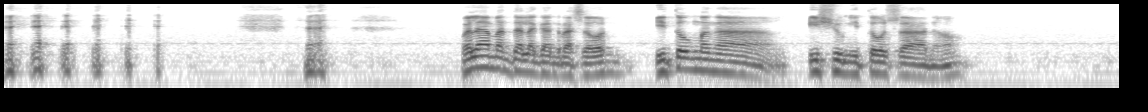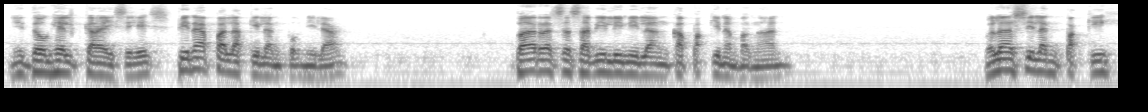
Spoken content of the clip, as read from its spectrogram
Wala man talagang rason. Itong mga isyong ito sa ano, itong health crisis, pinapalaki lang po nila para sa sarili nilang kapakinabangan. Wala silang paki,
